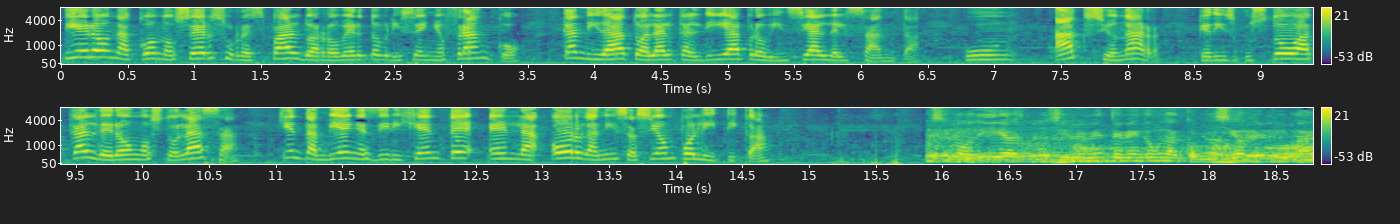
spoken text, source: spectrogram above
dieron a conocer su respaldo a Roberto Briceño Franco, candidato a la alcaldía provincial del Santa, un accionar que disgustó a Calderón Ostolaza, quien también es dirigente en la organización política. Próximos días posiblemente venga una comisión de Lima,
